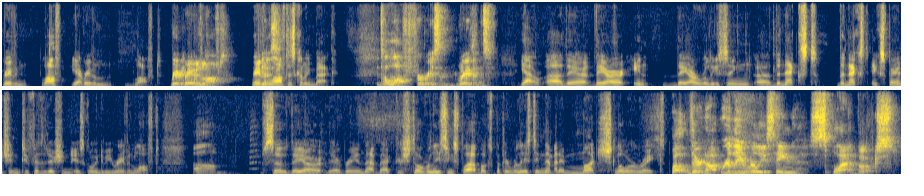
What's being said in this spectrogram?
Raven Loft, yeah, Raven Loft. Ravenloft. Ravenloft. Ravenloft is coming back. It's a loft for raisin, ravens. Yeah, uh, they are they are in they are releasing uh, the next the next expansion to fifth edition is going to be Ravenloft. Um, so they are they are bringing that back. They're still releasing splat books, but they're releasing them at a much slower rate. Well, they're not really releasing Splat books.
